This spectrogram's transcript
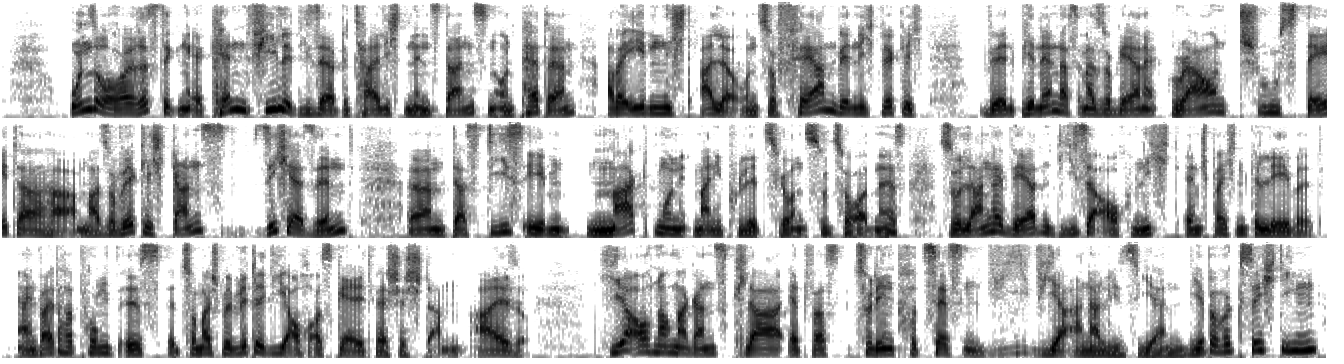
Unsere Heuristiken erkennen viele dieser beteiligten Instanzen und Pattern, aber eben nicht alle. Und sofern wir nicht wirklich, wir, wir nennen das immer so gerne Ground Truth Data haben, also wirklich ganz sicher sind, ähm, dass dies eben Marktmanipulation zuzuordnen ist, solange werden diese auch nicht entsprechend gelabelt. Ein weiterer Punkt ist zum Beispiel Mittel, die auch aus Geldwäsche stammen. Also hier auch nochmal ganz klar etwas zu den Prozessen, wie wir analysieren. Wir berücksichtigen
